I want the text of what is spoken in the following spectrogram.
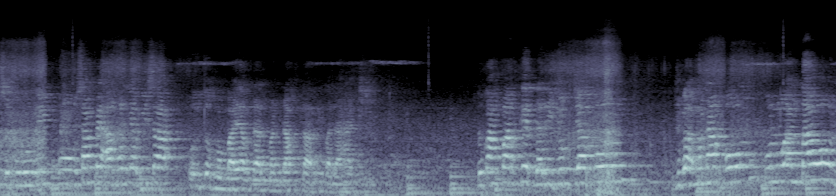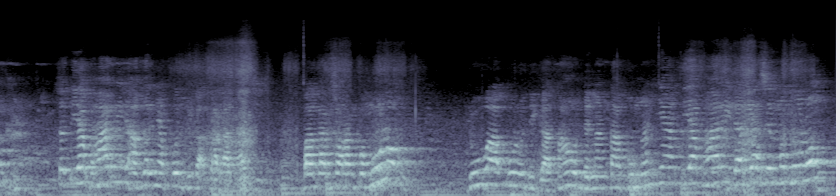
10 ribu sampai akhirnya bisa untuk membayar dan mendaftar ibadah haji. Tukang parkir dari Jogja pun juga menabung puluhan tahun setiap hari akhirnya pun juga berangkat haji. Bahkan seorang pemulung 23 tahun dengan tabungannya tiap hari dari hasil memulung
